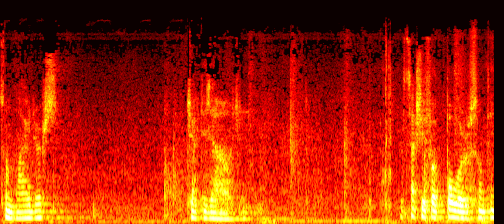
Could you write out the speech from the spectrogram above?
Some lighters. Check this out. It's actually for power or something.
